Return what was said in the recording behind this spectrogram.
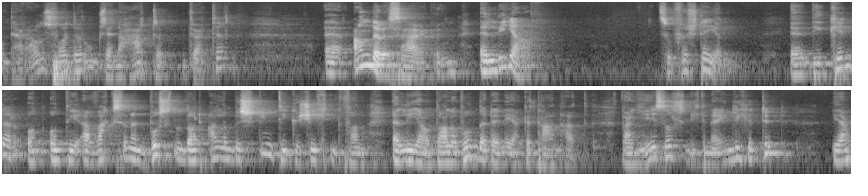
und Herausforderung, seine harten Wörter. Äh, andere sagen Elia zu verstehen. Äh, die Kinder und, und die Erwachsenen wussten dort allen bestimmt die Geschichten von Elia und alle Wunder, die er getan hat. War Jesus nicht ein ähnlicher Typ? Ja?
